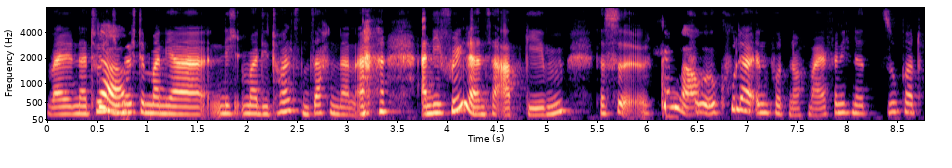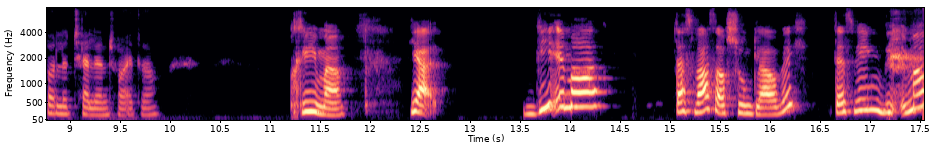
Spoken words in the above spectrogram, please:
weil natürlich Ja. möchte man ja nicht immer die tollsten Sachen dann an die Freelancer abgeben. Das äh, Genau. co cooler Input nochmal. Finde ich eine super tolle Challenge heute. Prima. Ja, wie immer, das war's auch schon, glaube ich. Deswegen, wie immer,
